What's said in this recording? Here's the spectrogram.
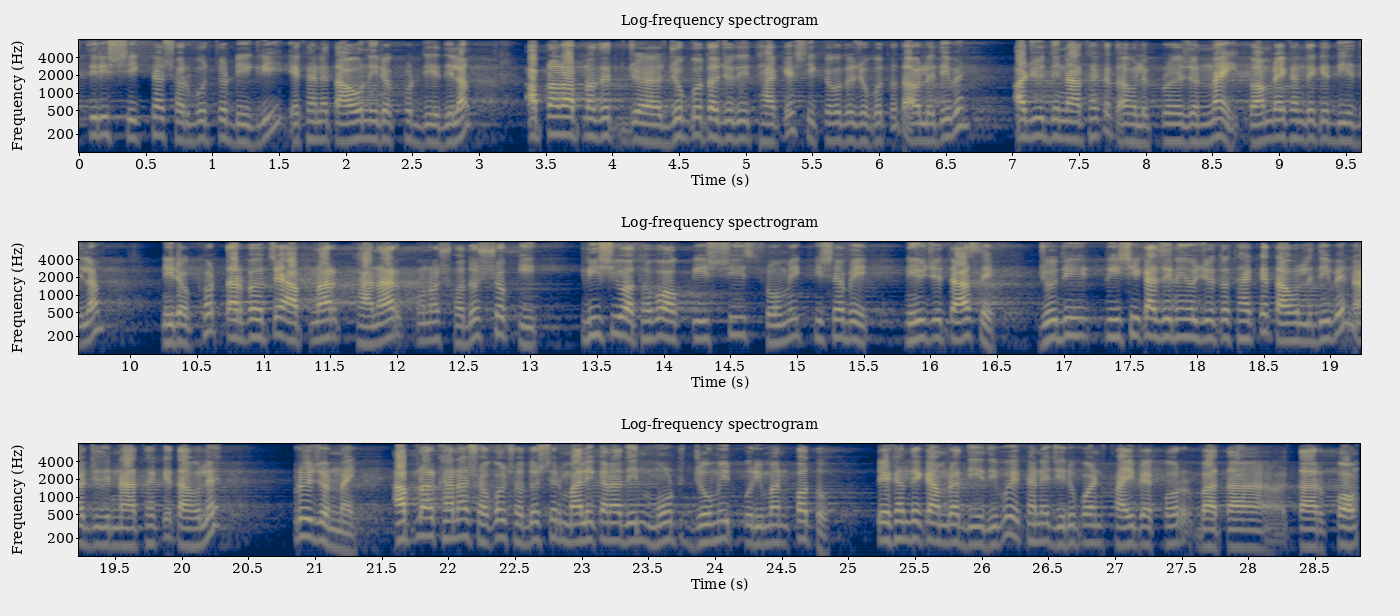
স্ত্রীর শিক্ষা সর্বোচ্চ ডিগ্রি, এখানে তাও নিরক্ষর দিয়ে দিলাম। আপনারা আপনাদের যোগ্যতা যদি থাকে, শিক্ষাগত যোগ্যতা, তাহলে দিবেন। আর যদি না থাকে, তাহলে প্রয়োজন নাই। তো আমরা এখান থেকে দিয়ে দিলাম নিরক্ষর। তারপর হচ্ছে আপনার খানার কোনো সদস্য কি কৃষি অথবা অকৃষি শ্রমিক হিসাবে নিয়োজিত আছে? যদি কৃষি কাজে নিয়োজিত থাকে, তাহলে দিবেন। আর যদি না থাকে, তাহলে প্রয়োজন নাই। আপনার খানা সকল সদস্যের মালিকানাধীন মোট জমির পরিমাণ কত? তো এখান থেকে আমরা দিয়ে দিব। এখানে জিরো পয়েন্ট ফাইভ একর বা তার কম,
